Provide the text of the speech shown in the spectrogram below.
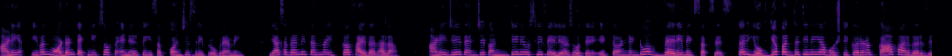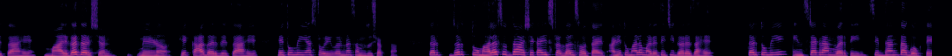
आणि even modern techniques of N L P subconscious reprogramming या सगळ्यांनी त्यांना इतका फायदा झाला. आणि जे त्यांचे कंटिन्युअसली फेलियर्स होते it turn into a very big success तर योग्य पद्धतीने या गोष्टी करणं का फार गरजेचं आहे? मार्गदर्शन मिळणं हे का गरजेचं आहे? हे तुम्ही या स्टोरीवरनं समजू शकता. तर जर तुम्हाला सुद्धा असे काही स्ट्रगल्स होत आहेत आणि तुम्हाला मदतीची गरज आहे तर तुम्ही इंस्टाग्रामवरती सिद्धांता गोगटे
